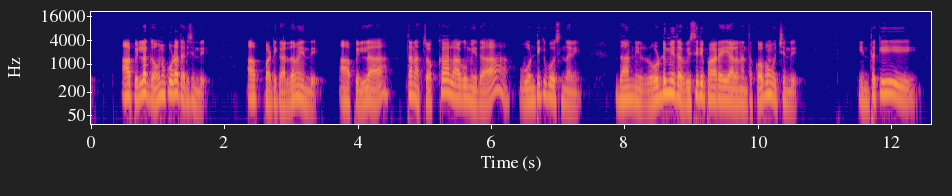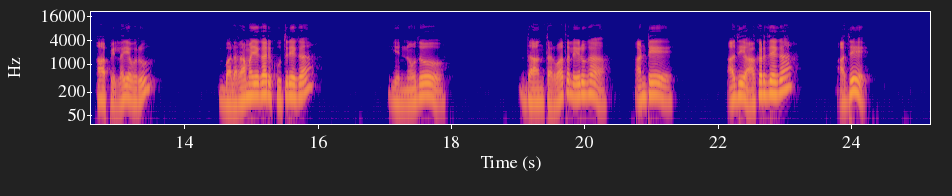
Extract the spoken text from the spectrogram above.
ఆ పిల్ల గౌను కూడా తడిసింది. అప్పటికి అర్థమైంది ఆ పిల్ల తన చొక్కా లాగు మీద ఒంటికి పోసిందని దాన్ని రోడ్డు మీద విసిరి పారేయాలన్నంత కోపం వచ్చింది. ఇంతకీ ఆ పిల్ల ఎవరు? బలరామయ్య గారి కూతురేగా? ఎన్నోదో. దాని తర్వాత లేరుగా. అంటే అది ఆఖరిదేగా? అదే.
